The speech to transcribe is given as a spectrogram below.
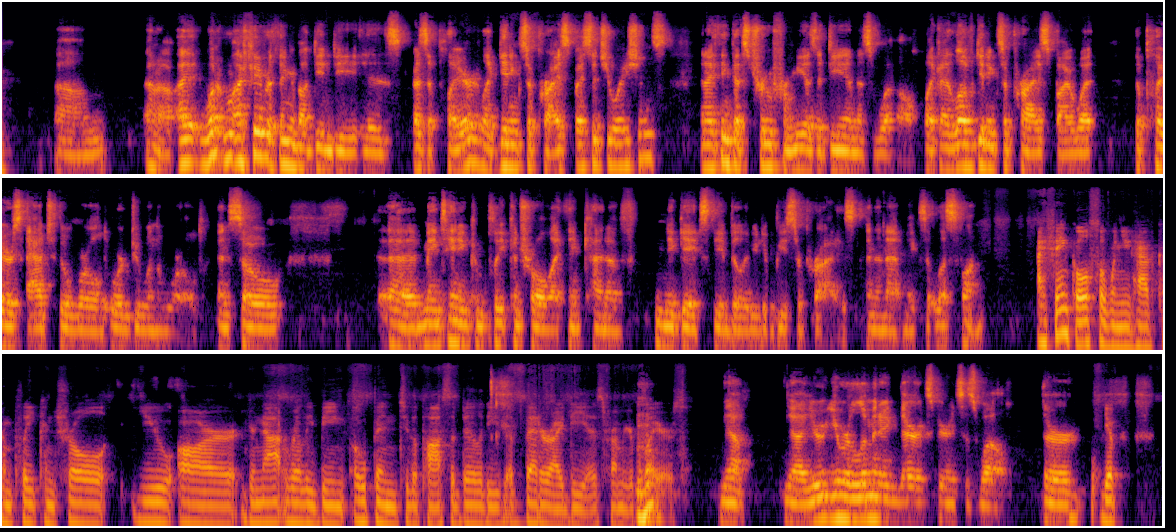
Um, I don't know. I one of my favorite thing about D and D is as a player, like getting surprised by situations, and I think that's true for me as a DM as well. Like I love getting surprised by what the players add to the world or do in the world, and so uh, maintaining complete control, I think, kind of negates the ability to be surprised, and then that makes it less fun. I think also when you have complete control, you are you're not really being open to the possibilities of better ideas from your Mhm. players. Yeah, yeah. You you are limiting their experience as well. They're Yep.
